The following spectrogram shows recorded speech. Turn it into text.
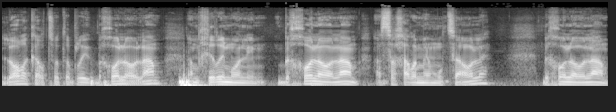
לא רק ארצות הברית, בכל העולם המחירים עולים. בכל העולם השכר הממוצע עולה. בכל העולם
